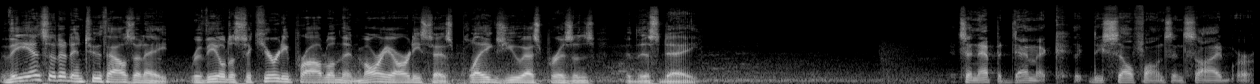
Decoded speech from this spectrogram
The incident in 2008 revealed a security problem that Moriarty says plagues U.S. prisons to this day. It's an epidemic. These cell phones inside were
